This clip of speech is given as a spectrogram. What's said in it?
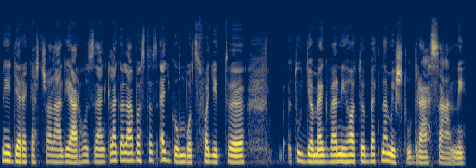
négy gyerekes család jár hozzánk, legalább azt az egy gombóc fagyit ö, tudja megvenni, ha többet nem is tud rászállni.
